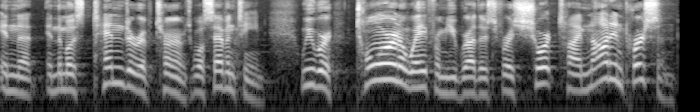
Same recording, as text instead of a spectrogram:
in, the, in the most tender of terms. Well, 17. We were torn away from you, brothers, for a short time, not in person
